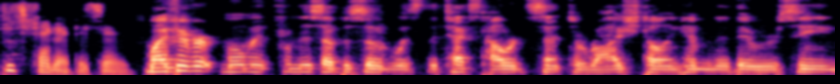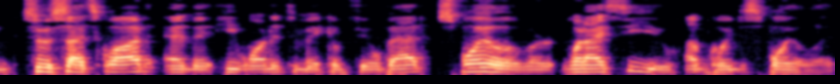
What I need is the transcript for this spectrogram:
this fun episode? My favorite moment from this episode was the text Howard sent to Raj telling him that they were seeing Suicide Squad and that he wanted to make him feel bad. Spoiler alert, when I see you, I'm going to spoil it.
